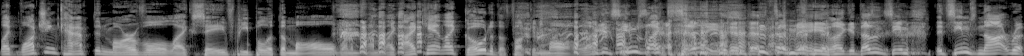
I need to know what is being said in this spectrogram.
like watching Captain Marvel like save people at the mall when I'm, I'm like I can't like go to the fucking mall like it seems like silly to me like it doesn't seem it seems not re-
